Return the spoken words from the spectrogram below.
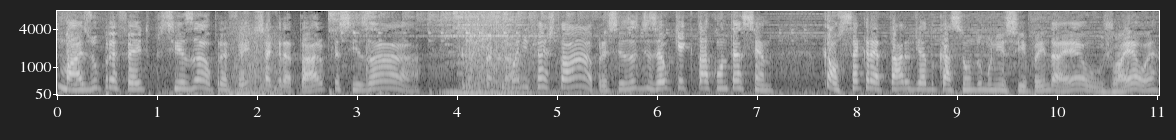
mas o prefeito precisa, o prefeito, o secretário precisa manifestar, manifestar precisa dizer o que está acontecendo. Cara, o secretário de educação do município ainda é o Joel, é?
